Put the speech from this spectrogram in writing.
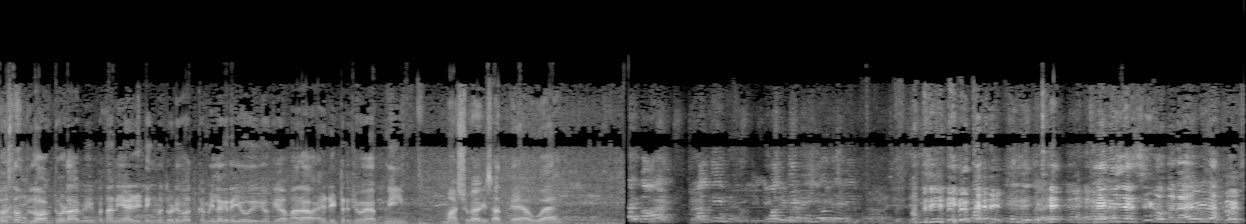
दोस्तों व्लॉग थोड़ा अभी पता नहीं एडिटिंग में थोड़ी बहुत कमी लग रही होगी क्योंकि हमारा एडिटर जो है अपनी माशुका के साथ गया हुआ है। तेरी जैसी को बनाया भी ना बैठ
